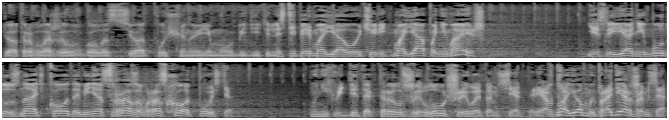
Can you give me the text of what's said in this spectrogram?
Петр вложил в голос всю отпущенную ему убедительность. «Теперь моя очередь, моя, понимаешь? Если я не буду знать кода, меня сразу в расход пустят. У них ведь детекторы лжи лучшие в этом секторе, а вдвоем мы продержимся!»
